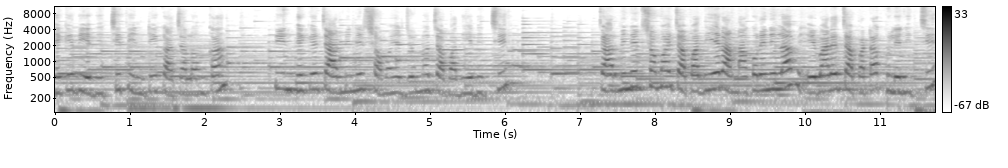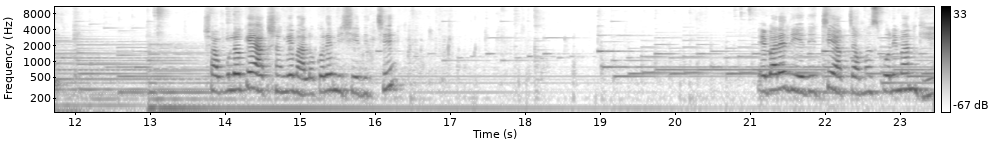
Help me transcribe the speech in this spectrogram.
থেকে দিয়ে দিচ্ছি তিনটি কাঁচা লঙ্কা। তিন থেকে চার মিনিট সময়ের জন্য চাপা দিয়ে দিচ্ছি। চার মিনিট সময় চাপা দিয়ে রান্না করে নিলাম। এবারে চাপাটা খুলে নিচ্ছি। সবগুলোকে একসঙ্গে ভালো করে মিশিয়ে দিচ্ছি। এবারে দিয়ে দিচ্ছি এক চামচ পরিমাণ ঘি।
